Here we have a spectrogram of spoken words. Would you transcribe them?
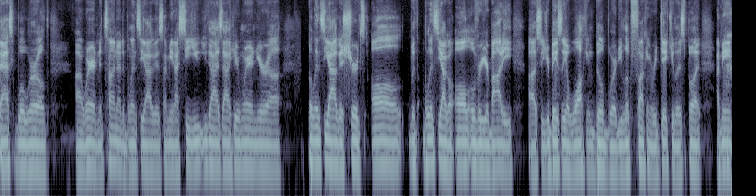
basketball world, uh, wearing a ton of the Balenciagas. I mean, I see you you guys out here wearing your uh, Balenciaga shirts all with Balenciaga all over your body. Uh, so you're basically a walking billboard. You look fucking ridiculous, but I mean,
